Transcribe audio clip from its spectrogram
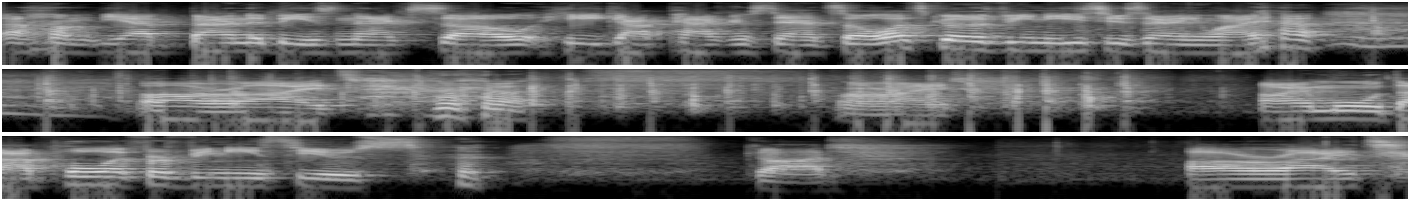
um, yeah, Bandabi's next, so he got Pakistan. So let's go to Vinicius anyway. Alright. Alright. Alright, Multa, pull it for Vinicius. God. Alright.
